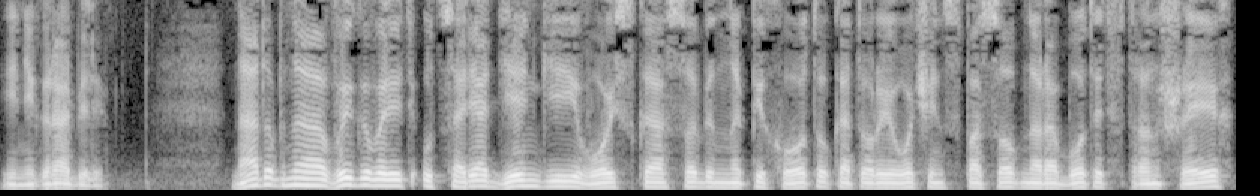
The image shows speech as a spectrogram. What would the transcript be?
и не грабили. Надобно выговорить у царя деньги и войска, особенно пехоту, которая очень способна работать в траншеях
